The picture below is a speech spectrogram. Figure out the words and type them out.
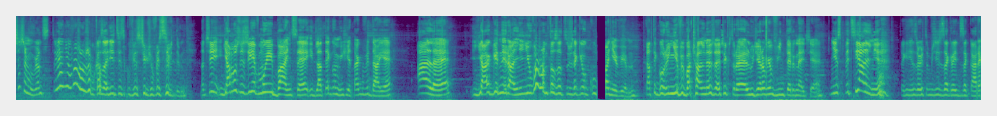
szczerze mówiąc, to ja nie uważam, że pokazanie cycków jest czymś ofensywnym. Znaczy, ja może żyję w mojej bańce i dlatego mi się tak wydaje, ale ja generalnie nie uważam to za coś takiego, kurwa, nie wiem, kategorii niewybaczalne rzeczy, które ludzie robią w internecie. Niespecjalnie. Tak nie zrobić, to musisz zagrać za karę.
